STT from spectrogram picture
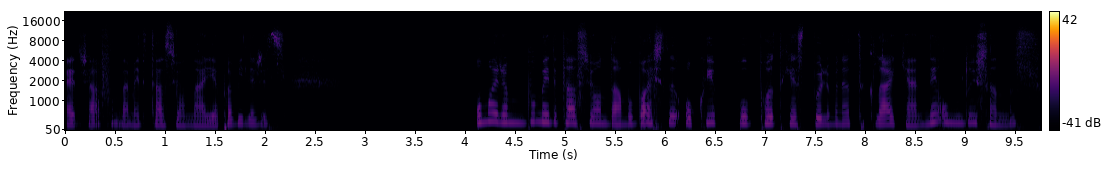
etrafında meditasyonlar yapabiliriz. Umarım bu meditasyondan, bu başlığı okuyup bu podcast bölümüne tıklarken ne umduysanız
